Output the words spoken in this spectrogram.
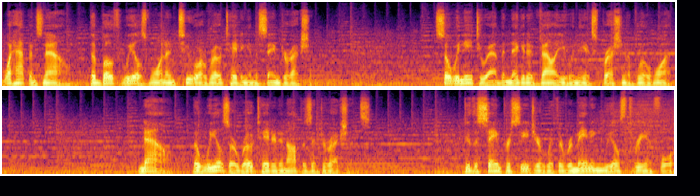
What happens now? The both wheels 1 and 2 are rotating in the same direction. So we need to add the negative value in the expression of wheel 1. Now, the wheels are rotated in opposite directions. Do the same procedure with the remaining wheels 3 and 4.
